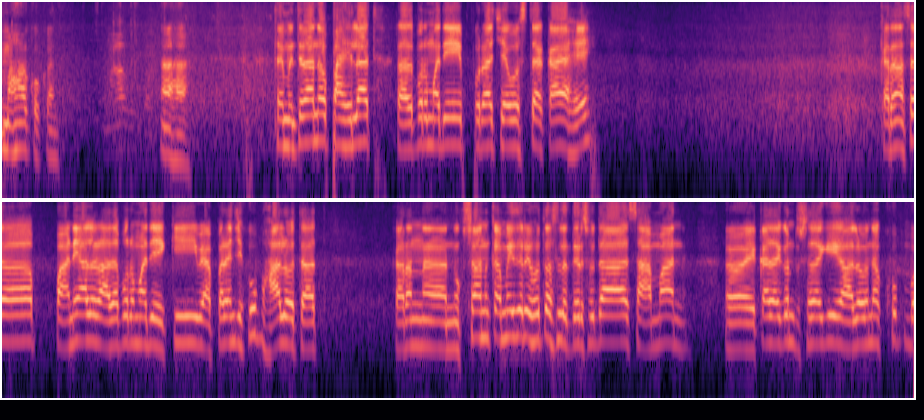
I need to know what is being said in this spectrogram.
महाकोकण. हां हां. तर मित्रांनो पाहिलात राजापूरमध्ये पुराची अवस्था काय आहे? कारण असं पाणी आलं राजापूरमध्ये की व्यापाऱ्यांचे खूप हाल होतात. कारण नुकसान कमी जरी होत असलं तरीसुद्धा सामान एका जागेवरून दुसऱ्या जागी हलवणं खूप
